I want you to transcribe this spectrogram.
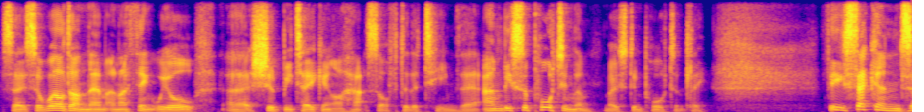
So so well done them, and I think we all uh, should be taking our hats off to the team there and be supporting them. Most importantly. The second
